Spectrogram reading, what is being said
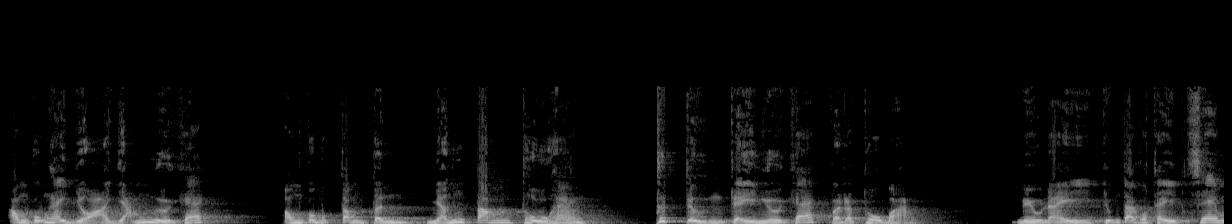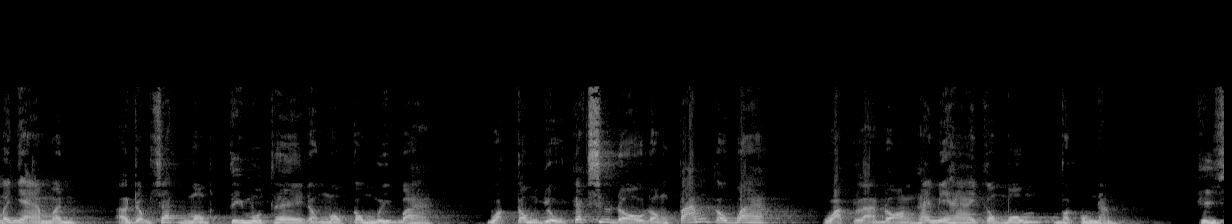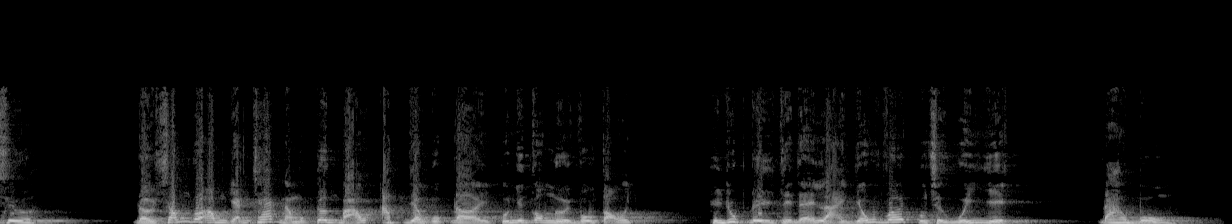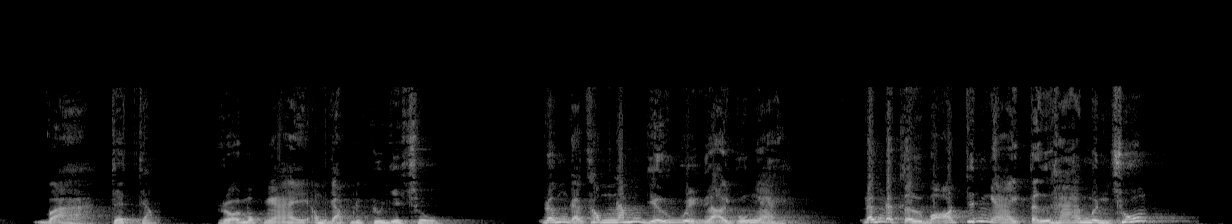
ông cũng hay dọa dẫm người khác ông có một tâm tình nhẫn tâm thù hằn thích trừng trị người khác và rất thô bạo điều này chúng ta có thể xem ở nhà mình ở trong sách 1 Timôthê đoạn 1 câu 13 hoặc công vụ các sứ đồ đoạn 8 câu 3 hoặc là đoạn 22 câu 4 và câu 5. Khi xưa, đời sống của ông chẳng khác nào một cơn bão ập vào cuộc đời của những con người vô tội. Khi rút đi thì để lại dấu vết của sự hủy diệt, đau buồn và chết chóc. Rồi một ngày ông gặp được Chúa Giêsu đấng đã không nắm giữ quyền lợi của ngài. Đấng đã từ bỏ chính ngài tự hạ mình xuống,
